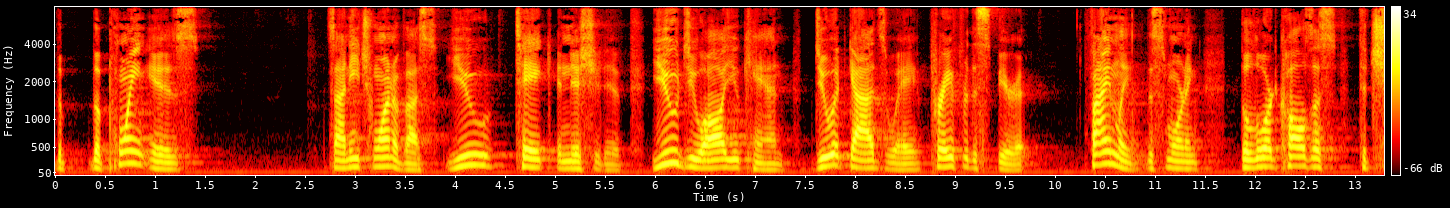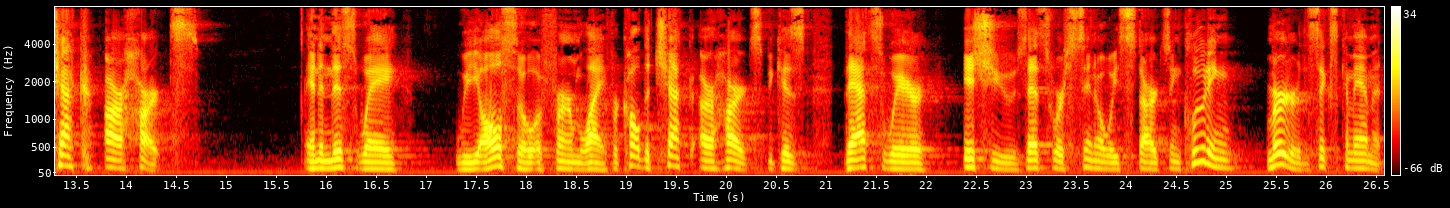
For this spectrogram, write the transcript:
The, the point is, it's on each one of us. You take initiative. You do all you can. Do it God's way. Pray for the Spirit. Finally, this morning, the Lord calls us to check our hearts. And in this way, we also affirm life. We're called to check our hearts because that's where issues, that's where sin always starts, including murder, the sixth commandment.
